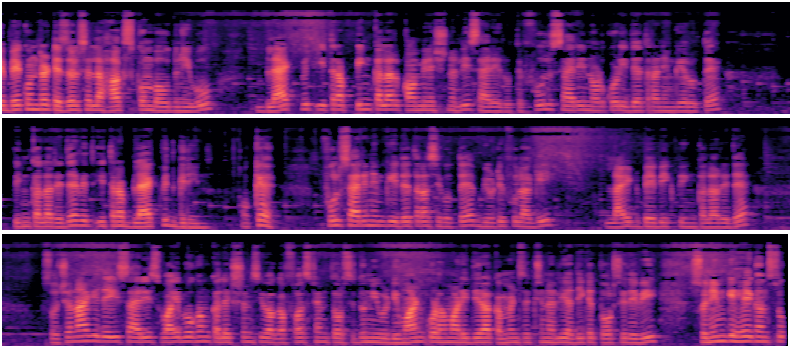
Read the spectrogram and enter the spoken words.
ನಿಮಗೆ ಬೇಕು ಅಂದ್ರೆ ಟೆಸಲ್ಸ್ ಎಲ್ಲ ಹಾಕ್ಸ್ಕೊಬಹುದು ನೀವು. ಬ್ಲ್ಯಾಕ್ ವಿತ್ ಈ ತರ ಪಿಂಕ್ ಕಲರ್ ಕಾಂಬಿನೇಷನ್ ಅಲ್ಲಿ ಸ್ಯಾರಿ ಇರುತ್ತೆ. ಫುಲ್ ಸ್ಯಾರಿ ನೋಡ್ಕೊಡಿ ಇದೇ ತರ ನಿಮ್ಗೆ ಇರುತ್ತೆ. ಪಿಂಕ್ ಕಲರ್ ಇದೆ ವಿತ್ ಈ ತರ black with green okay full sari ನಿಮ್ಗೆ ಇದೇ ತರ ಸಿಗುತ್ತೆ. ಬ್ಯೂಟಿಫುಲ್ ಆಗಿ ಲೈಟ್ ಬೇಬಿ ಪಿಂಕ್ ಕಲರ್ ಇದೆ. ಸೊ ಚೆನ್ನಾಗಿದೆ ಈ ಸ್ಯಾರೀಸ್ ವೈಭೋಗಂ ಕಲೆಕ್ಷನ್ಸ್ ಇವಾಗ ಫಸ್ಟ್ ಟೈಮ್ ತೋರಿಸಿದ್ದು. ನೀವು ಡಿಮಾಂಡ್ ಕೂಡ ಮಾಡಿದ್ದೀರಾ? ಕಮೆಂಟ್ ಸೆಕ್ಷನ್ ಅಲ್ಲಿ ಅದಕ್ಕೆ ತೋರಿಸಿದೀವಿ ಸೊ ನಿಮ್ಗೆ ಹೇಗೆ ಅನ್ಸು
